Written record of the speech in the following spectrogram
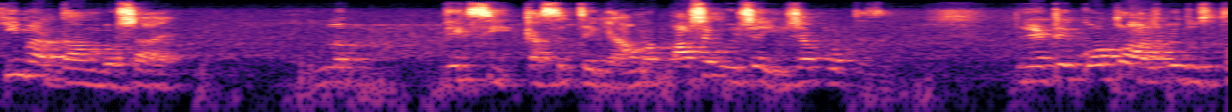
কিমার দাম বসায়? এগুলো দেখছি কাছের থেকে। আমার পাশে বসে হিসাব করতেছে। প্লেটে কত আসবে দোস্ত?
